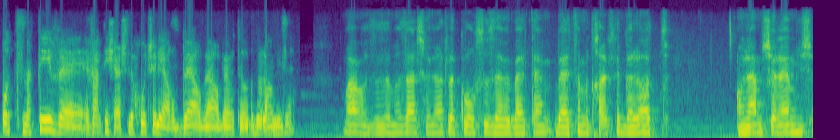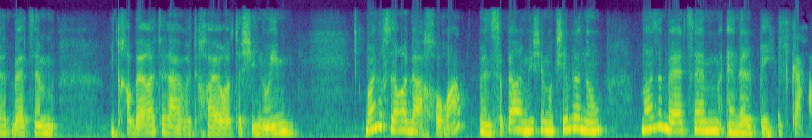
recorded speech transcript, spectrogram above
עוצמתי, והבנתי שהשליחות שלי הרבה הרבה הרבה יותר גדולה מזה. וואו, אז זה מזל שהגעת לקורס הזה, ובעצם התחלת לגלות עולם שלם שאת בעצם מתחברת אליו, ואת יכולה לראות את השינויים. בואי נחזור רגע אחורה ונספר למי שמקשיב לנו מה זה בעצם NLP. אז ככה,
